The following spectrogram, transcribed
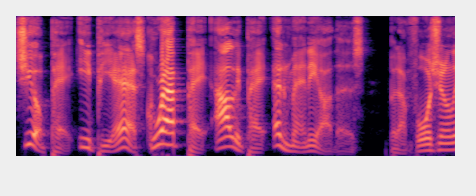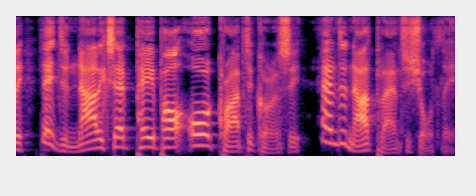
Giropay, EPS, GrabPay, Alipay, and many others. But unfortunately, they do not accept PayPal or cryptocurrency and do not plan to shortly.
